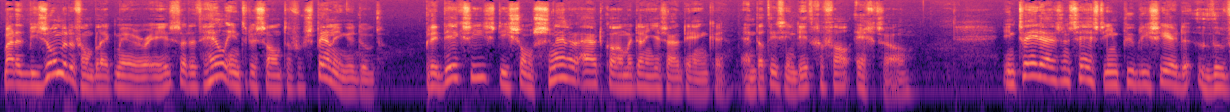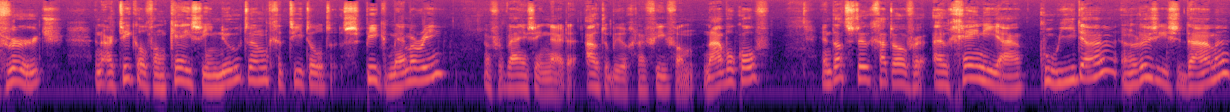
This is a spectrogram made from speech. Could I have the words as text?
Maar het bijzondere van Black Mirror is dat het heel interessante voorspellingen doet. Predicties die soms sneller uitkomen dan je zou denken. En dat is in dit geval echt zo. In 2016 publiceerde The Verge een artikel van Casey Newton getiteld Speak Memory, een verwijzing naar de autobiografie van Nabokov. En dat stuk gaat over Eugenia Kuida, een Russische dame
